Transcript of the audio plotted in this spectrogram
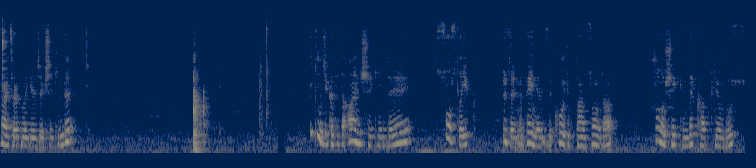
Her tarafına gelecek şekilde. İkinci katı da aynı şekilde soslayıp üzerine peynirimizi koyduktan sonra rulo şeklinde katlıyoruz.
